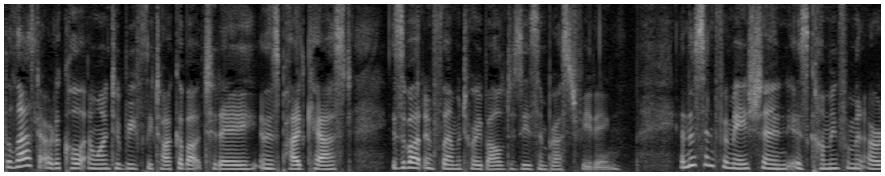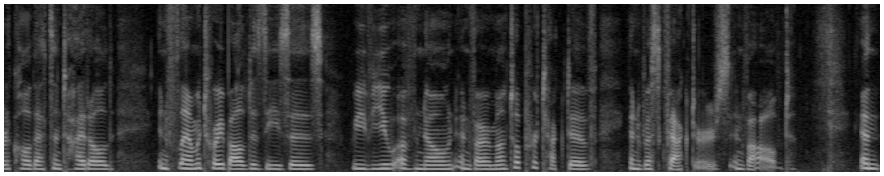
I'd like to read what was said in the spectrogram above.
The last article I want to briefly talk about today in this podcast is about inflammatory bowel disease and breastfeeding. And this information is coming from an article that's entitled Inflammatory Bowel Diseases Review of Known Environmental Protective and Risk Factors Involved. And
